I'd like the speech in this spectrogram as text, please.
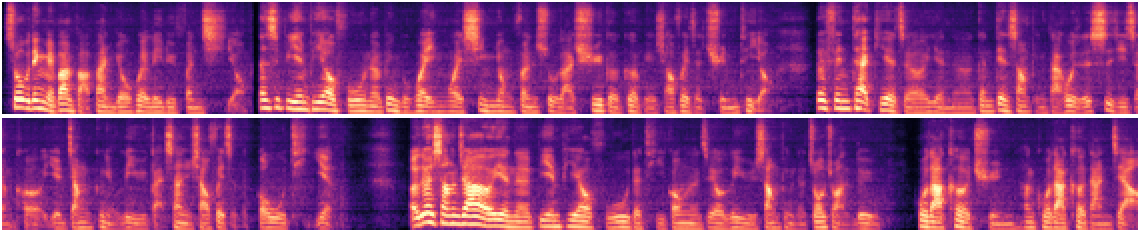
说不定没办法办优惠利率分期哦。但是 BNPL 服务呢，并不会因为信用分数来区隔个别消费者群体哦。对 FinTech 业者而言呢，跟电商平台或者是市集整合，也将更有利于改善消费者的购物体验。而对商家而言呢，BNPL 服务的提供呢，只有利于商品的周转率、扩大客群和扩大客单价。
